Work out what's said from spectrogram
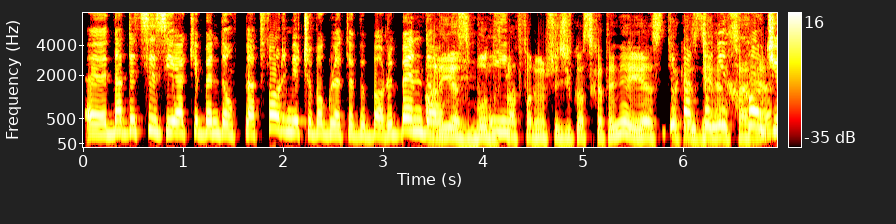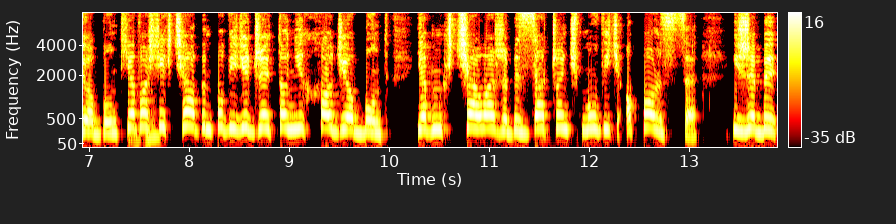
e, na decyzje, jakie będą w Platformie, czy w ogóle te wybory będą. Ale jest bunt w I- Platformie przeciwko Schetynie? Jest Wie pan, to nie chodzi o bunt. Ja Mhm. właśnie chciałabym powiedzieć, że to nie chodzi o bunt. Ja bym chciała, żeby zacząć mówić o Polsce i żeby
